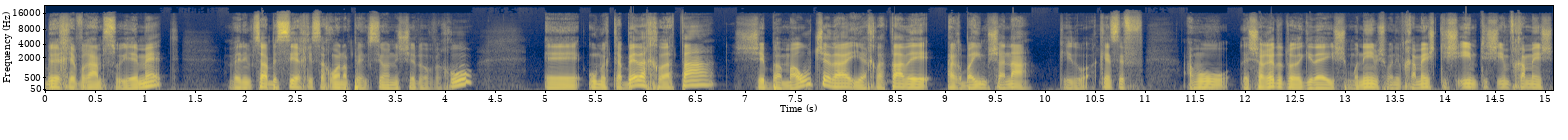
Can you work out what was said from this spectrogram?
בחברה מסוימת, ונמצא בשיא החיסכון הפנסיוני שלו וכו', אה, הוא מקבל החלטה שבמהות שלה היא החלטה ל-40 שנה. כאילו, הכסף אמור לשרת אותו לגילאי 80, 85, 90, 95,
